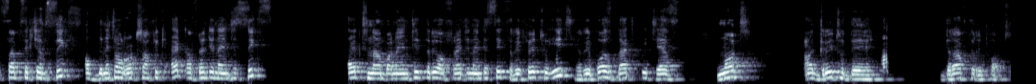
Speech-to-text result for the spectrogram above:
subsection 6 of the National Road Traffic Act of 1996, Act number 93 of 1996 referred to it, reports that it has not agreed to the draft report.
